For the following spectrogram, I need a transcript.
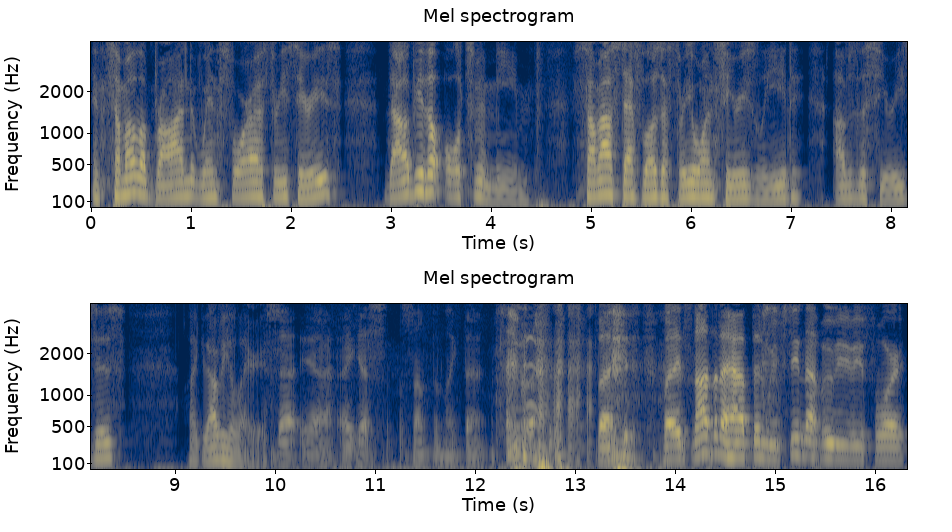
and somehow LeBron wins four out of three series, that would be the ultimate meme. Somehow Steph blows a three-one series lead of the series is. Like that'd be hilarious. That yeah, I guess something like that. but but it's not gonna happen. We've seen that movie before.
